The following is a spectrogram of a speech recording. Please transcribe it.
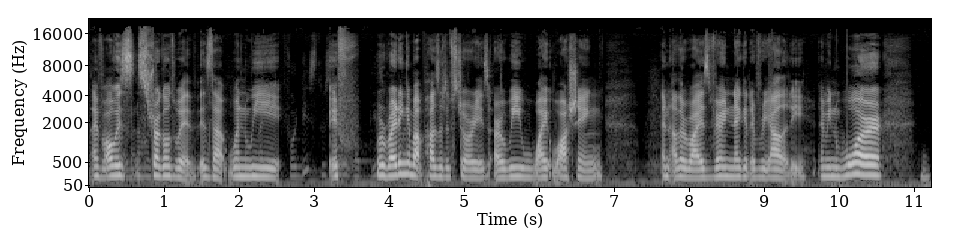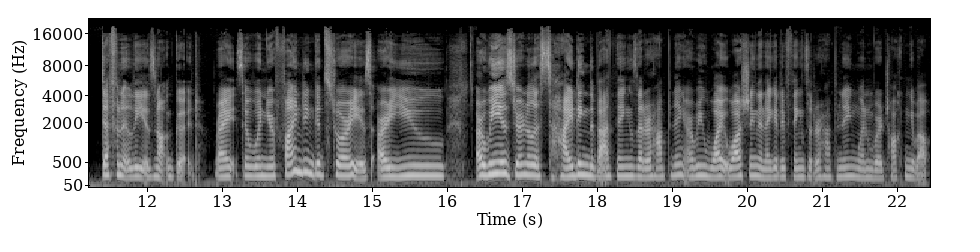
I've always struggled with is that when we, if we're writing about positive stories, are we whitewashing an otherwise very negative reality? I mean, war definitely is not good. right? So when you're finding good stories, are you are we as journalists hiding the bad things that are happening? Are we whitewashing the negative things that are happening when we're talking about,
